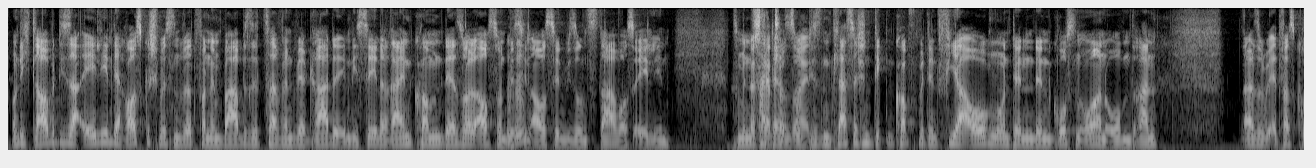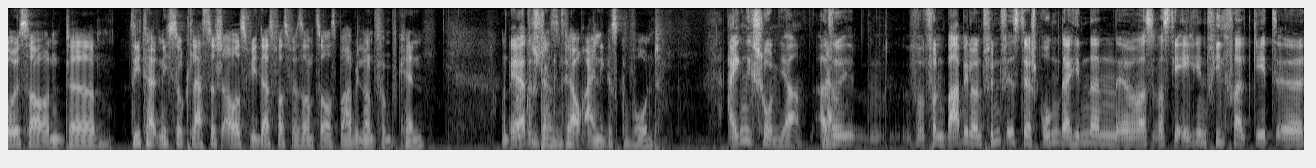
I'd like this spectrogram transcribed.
Und ich glaube, dieser Alien, der rausgeschmissen wird von dem Barbesitzer, wenn wir gerade in die Szene reinkommen, der soll auch so ein bisschen aussehen wie so ein Star Wars-Alien. Zumindest hat er so sein. diesen klassischen dicken Kopf mit den vier Augen und den, den großen Ohren oben dran. Also etwas größer und äh, sieht halt nicht so klassisch aus wie das, was wir sonst so aus Babylon 5 kennen. Und Ja, gut, da sind wir auch einiges gewohnt. Eigentlich schon, ja. Also äh, von Babylon 5 ist der Sprung dahin dann, äh, was, was die Alien-Vielfalt geht, äh,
